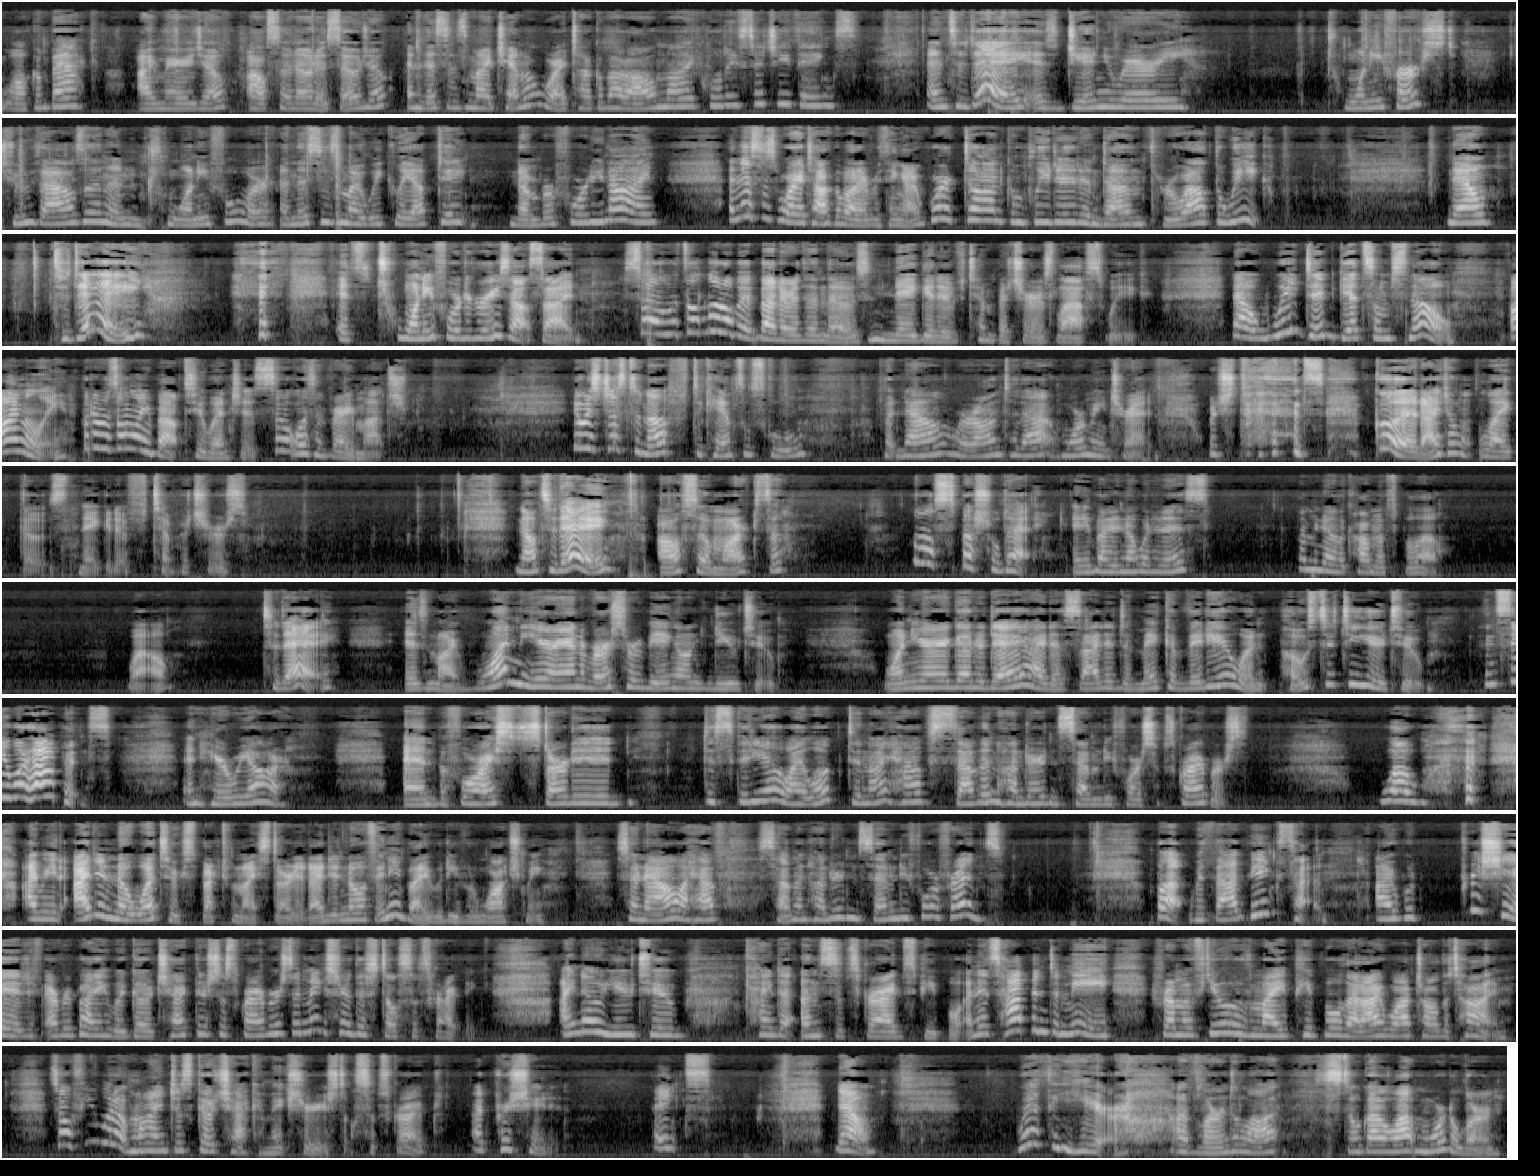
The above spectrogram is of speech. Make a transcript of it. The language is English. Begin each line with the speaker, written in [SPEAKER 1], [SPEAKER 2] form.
[SPEAKER 1] welcome back. I'm Mary Jo, also known as Sewjo, and this is my channel where I talk about all my quilty stitchy things. And today is January 21st, 2024, and this is my weekly update, number 49. And this is where I talk about everything I worked on, completed, and done throughout the week. Now, today, it's 24 degrees outside. So it's a little bit better than those negative temperatures last week. Now, we did get some snow, finally, but it was only about two inches, so it wasn't very much. It was just enough to cancel school, but now we're on to that warming trend, which that's good. I don't like those negative temperatures. Now today also marks a little special day. Anybody know what it is? Let me know in the comments below. Well, today is my one year anniversary being on YouTube. One year ago today, I decided to make a video and post it to YouTube and see what happens. And here we are. And before I started this video, I looked and I have 774 subscribers. Whoa. I mean, I didn't know what to expect when I started. I didn't know if anybody would even watch me. So now I have 774 friends. But with that being said, I would appreciate it if everybody would go check their subscribers and make sure they're still subscribing. I know YouTube kind of unsubscribes people, and it's happened to me from a few of my people that I watch all the time. So if you wouldn't mind, just go check and make sure you're still subscribed. I'd appreciate it. Thanks. Now, with a year, I've learned a lot. Still got a lot more to learn.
